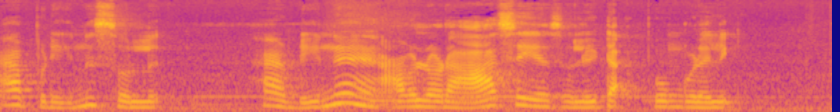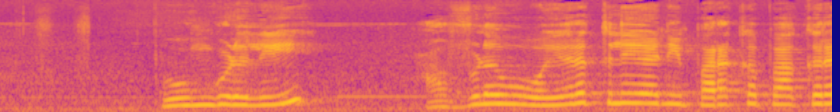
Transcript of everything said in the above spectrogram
அப்படின்னு சொல்லு அப்படின்னு அவளோட ஆசையை சொல்லிட்டா பூங்குழலி. பூங்குழலி அவ்வளவு உயரத்துலையா நீ பறக்க பார்க்குற?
